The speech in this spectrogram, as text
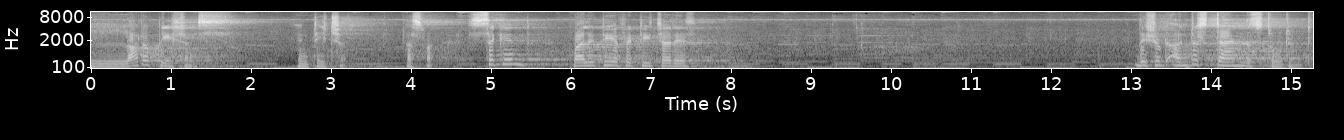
lot of patience in teacher. That's one. Second quality of a teacher is they should understand the student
